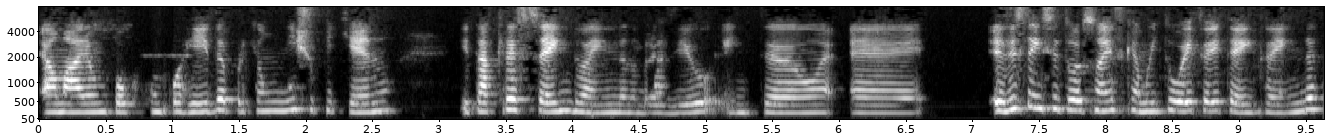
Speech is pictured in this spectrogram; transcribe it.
é uma área um pouco concorrida, porque é um nicho pequeno e está crescendo ainda no Brasil. Então, é, existem situações que é muito 880 ainda,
